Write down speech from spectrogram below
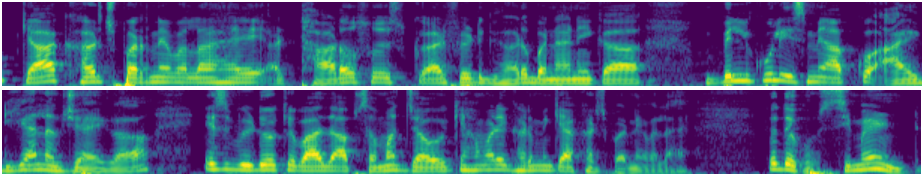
क्या खर्च पड़ने वाला है? 1800 स्क्वायर फीट घर बनाने का। बिल्कुल इसमें आपको आइडिया लग जाएगा। इस वीडियो के बाद आप समझ जाओगे कि हमारे घर में क्या खर्च पड़ने वाला है। तो देखो सीमेंट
